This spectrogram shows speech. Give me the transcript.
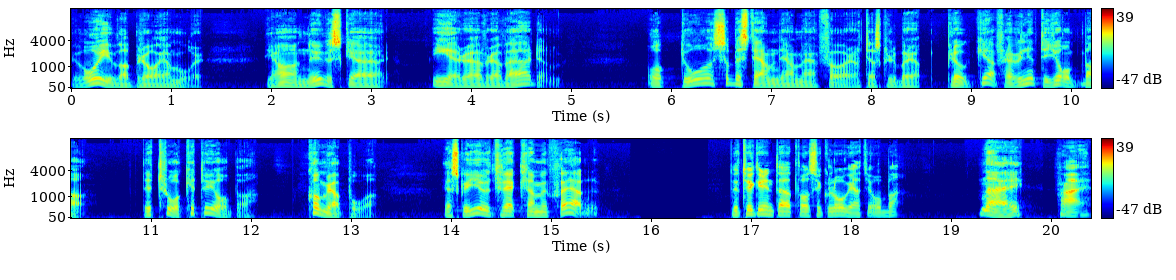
oj vad bra jag mår. Ja, nu ska jag erövra världen. Och då så bestämde jag mig för att jag skulle börja plugga, för jag vill inte jobba. Det är tråkigt att jobba, kom jag på. Jag ska ju utveckla mig själv. Du tycker inte att vara psykolog är att jobba? Nej. Nej.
